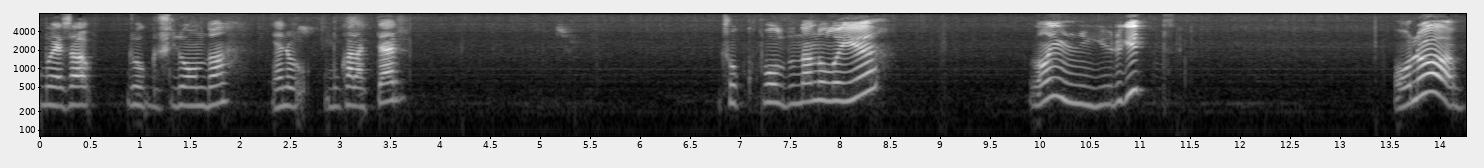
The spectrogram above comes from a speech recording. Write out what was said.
Bu hesap çok güçlü ondan. Yani bu karakter çok kupa olduğundan dolayı Lan yürü git. Oğlum.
